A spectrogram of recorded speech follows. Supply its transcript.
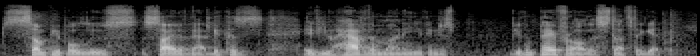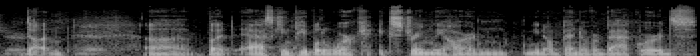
some people lose sight of that because if you have the money you can just you can pay for all this stuff to get sure. done yeah. uh, but asking people to work extremely hard and you know bend over backwards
